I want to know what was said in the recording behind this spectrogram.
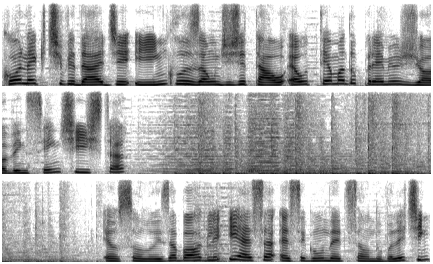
Conectividade e inclusão digital é o tema do Prêmio Jovem Cientista. Eu sou Luísa Borgli e essa é a segunda edição do Boletim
